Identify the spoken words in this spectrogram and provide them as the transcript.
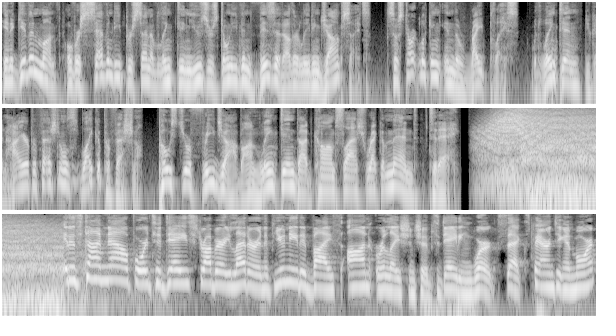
In a given month, over 70% of LinkedIn users don't even visit other leading job sites. So start looking in the right place. With LinkedIn, you can hire professionals like a professional. Post your free job on linkedin.com slash recommend today. It is time now for today's Strawberry Letter. And if you need advice on relationships, dating, work, sex, parenting, and more,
